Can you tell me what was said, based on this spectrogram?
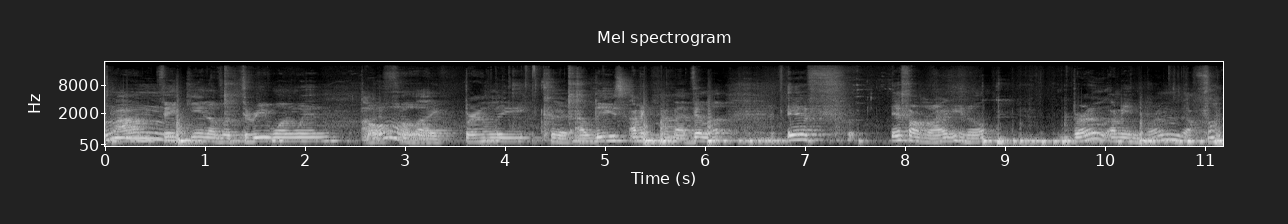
I'm thinking of a 3 1 win. I Oh. feel like Burnley could at least, I mean, my bad, Villa. If if I'm right, you know, Burn, I mean, Burnley, oh, fuck,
